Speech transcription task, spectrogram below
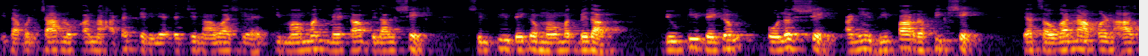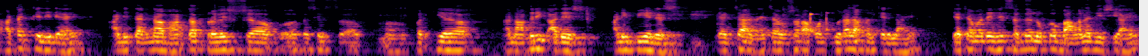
तिथे आपण चार लोकांना अटक केलेली आहे. त्यांची नावं अशी आहेत की मोहम्मद मेहताब बिलाल शेख शिल्पी बेगम मोहम्मद बेदाब ब्युटी बेगम पोलस शेख आणि रिपा रफिक शेख या चौघांना आपण आज अटक केलेली आहे आणि त्यांना भारतात प्रवेश तसेच परकीय नागरिक आदेश आणि बी एन एस यांच्या ह्याच्यानुसार आपण गुन्हा दाखल केलेला आहे. याच्यामध्ये हे सगळे लोक बांगलादेशी आहेत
